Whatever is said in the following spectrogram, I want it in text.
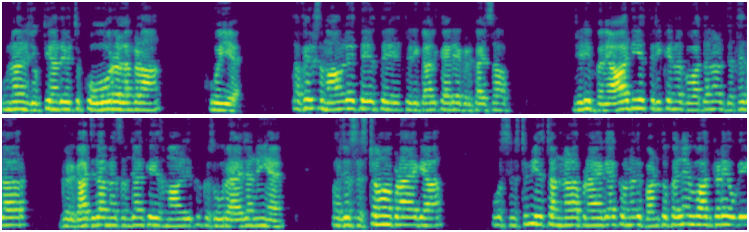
ਉਹਨਾਂ ਨਿਯੁਕਤੀਆਂ ਦੇ ਵਿੱਚ ਕੋਰ ਲੰਘਣਾ ਹੋਈ ਹੈ। ਤਾਂ ਫਿਰ ਇਸ ਮਾਮਲੇ ਦੇ ਉੱਤੇ ਜਿਹੜੀ ਗੱਲ ਕਹਿ ਰਹੇ ਗੜਕਾਈ ਸਾਹਿਬ, ਜਿਹੜੀ ਬੁਨਿਆਦ ਹੀ ਇਸ ਤਰੀਕੇ ਨਾਲ ਵਿਵਾਦਾਂ ਨਾਲ ਜਥੇਦਾਰ ਗੜਗੱਜ ਦਾ, ਮੈਂ ਸਮਝਾਂ ਕਿ ਇਸ ਮਾਮਲੇ 'ਚ ਕੋਈ ਕਸੂਰ ਹੈ ਜਾਂ ਨਹੀਂ ਹੈ, ਪਰ ਜੋ ਸਿਸਟਮ ਅਪਣਾਇਆ ਗਿਆ, ਉਹ ਸਿਸਟਮ ਹੀ ਇਸ ਢੰਗ ਨਾਲ ਅਪਣਾਇਆ ਗਿਆ ਕਿ ਉਹਨਾਂ ਦੇ ਬਣ ਤੋਂ ਪਹਿਲਾਂ ਵਿਵਾਦ ਖੜੇ ਹੋ ਗਏ।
